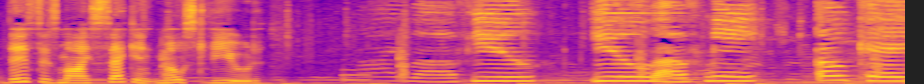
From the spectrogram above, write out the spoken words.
This is my second most viewed. I love you, you love me. Okay,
